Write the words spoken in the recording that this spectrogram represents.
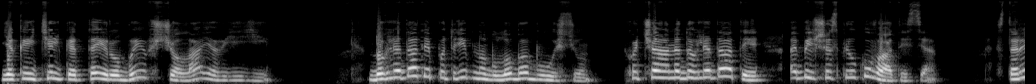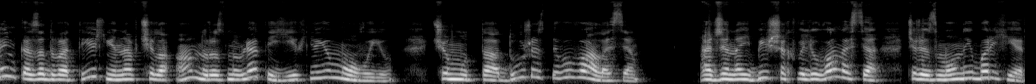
який тільки те й робив, що лаяв її. Доглядати потрібно було бабусю, хоча не доглядати, а більше спілкуватися. Старенька за два тижні навчила Анну розмовляти їхньою мовою, чому та дуже здивувалася, адже найбільше хвилювалася через мовний бар'єр.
